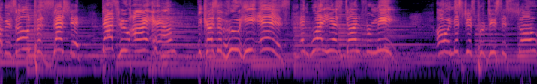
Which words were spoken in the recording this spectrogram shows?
of his own possession. That's who I am because of who he is and what he has done for me. Oh, and this just produces so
